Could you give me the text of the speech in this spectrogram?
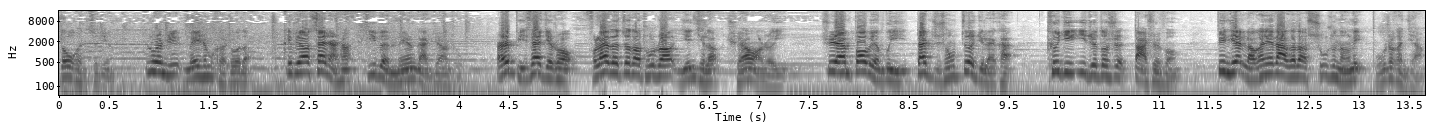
都很吃惊，路人局没什么可说的，KPL 赛场上基本没人敢这样出。而比赛结束后，弗莱的这套出装引起了全网热议。虽然褒贬不一，但只从这局来看，QG 一直都是大顺风，并且老干爹大哥的输出能力不是很强。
